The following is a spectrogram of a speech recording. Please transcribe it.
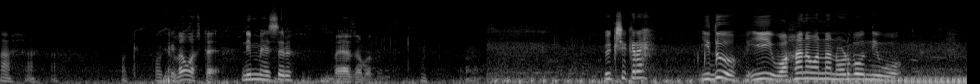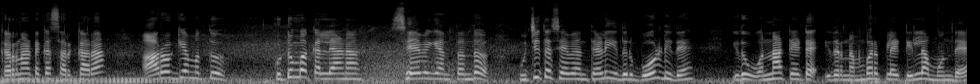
ಹಾಂ ಹಾಂ ಹಾಂ. ಓಕೆ ಓಕೆ ಎಲ್ಲವೂ ಅಷ್ಟೇ. ನಿಮ್ಮ ಹೆಸರು? ಫಯಾಜ್ ಅಹಮದ್ ಅಂತ. ವೀಕ್ಷಕರೇ ಇದು ಈ ವಾಹನವನ್ನು ನೋಡ್ಬೋದು ನೀವು. ಕರ್ನಾಟಕ ಸರ್ಕಾರ ಆರೋಗ್ಯ ಮತ್ತು ಕುಟುಂಬ ಕಲ್ಯಾಣ ಸೇವೆಗೆ ಅಂತಂದು ಉಚಿತ ಸೇವೆ ಅಂತೇಳಿ ಇದ್ರ ಬೋರ್ಡ್ ಇದೆ. ಇದು ಒನ್ ನಾಟ್ ಏಟೆ ಇದರ ನಂಬರ್ ಪ್ಲೇಟ್ ಇಲ್ಲ ಮುಂದೆ.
